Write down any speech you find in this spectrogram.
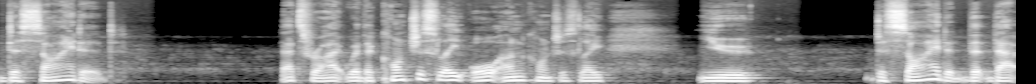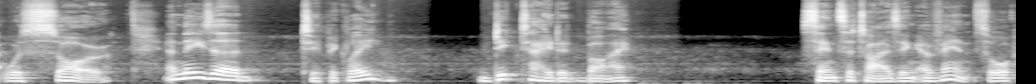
decided that's right, whether consciously or unconsciously, you decided that that was so. And these are typically dictated by sensitizing events or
